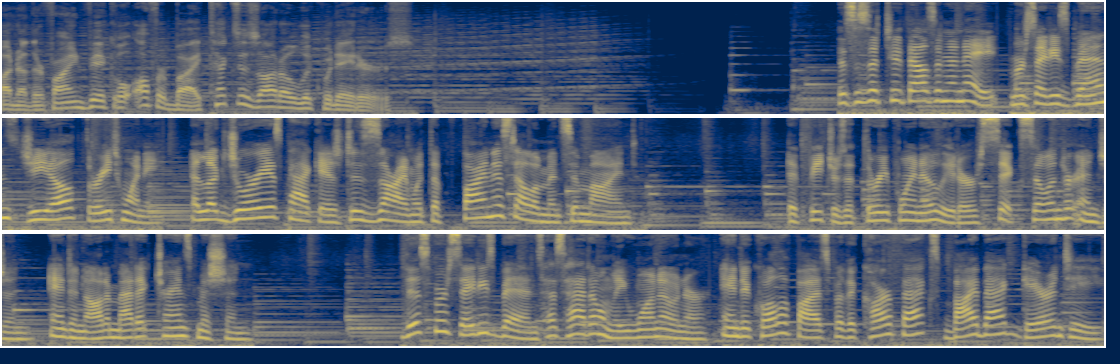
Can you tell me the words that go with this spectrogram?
Another fine vehicle offered by Texas Auto Liquidators. This is a 2008 Mercedes-Benz GL 320, a luxurious package designed with the finest elements in mind. It features a 3.0-liter six-cylinder engine and an automatic transmission. This Mercedes-Benz has had only one owner, and it qualifies for the Carfax buyback guarantee.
